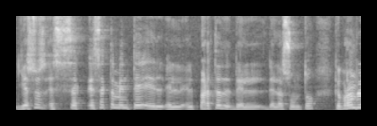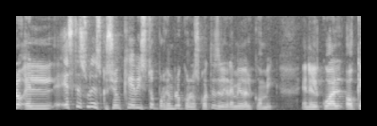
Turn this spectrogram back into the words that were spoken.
Y eso es, exactamente el, parte del, asunto. Que, por ejemplo, el, esta es una discusión que he visto, por ejemplo, con los cuates del gremio del cómic, en el cual, ok,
